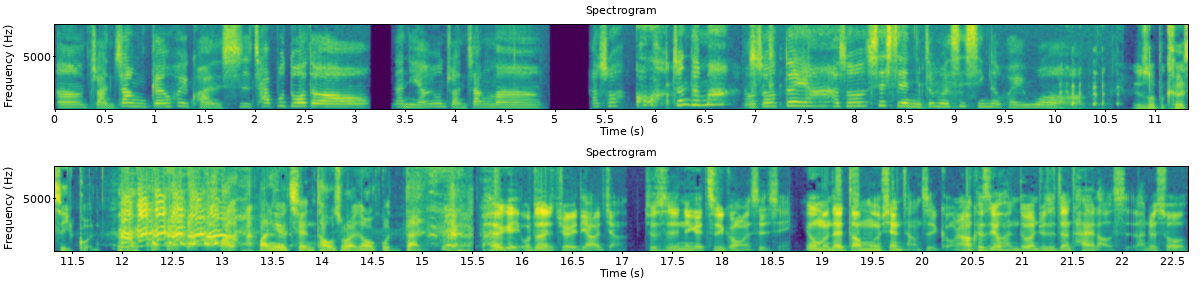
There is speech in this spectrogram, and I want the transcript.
嗯，转账跟汇款是差不多的哦。那你要用转账吗？他说哦，真的吗？我说对呀。他说谢谢你这么细心的回我。你就说不客气，滚，把把你的钱掏出来，然后滚蛋。还有一个，我真的觉得一定要讲，就是那个志工的事情，因为我们在招募现场志工，然后可是有很多人就是真的太老实了，他就说。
